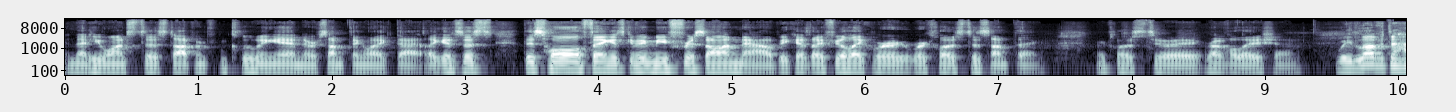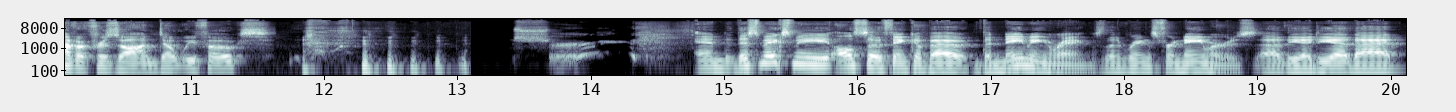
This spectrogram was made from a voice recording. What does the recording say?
and that he wants to stop him from cluing in or something like that. Like it's just this whole thing is giving me frisson now because I feel like we're we're close to something. We're close to a revelation. we love to have a frisson, don't we, folks? Sure. And this makes me also think about the naming rings, the rings for namers. Uh, the idea that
